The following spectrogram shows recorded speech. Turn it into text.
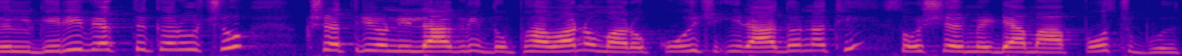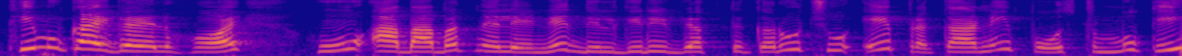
દિલગીરી વ્યક્ત કરું છું. ક્ષત્રિયોની લાગણી દુભાવવાનો મારો કોઈ જ ઈરાદો નથી. સોશિયલ મીડિયામાં આ પોસ્ટ ભૂલથી મુકાઈ ગયેલ હોય. હું આ બાબતને લઈને દિલગીરી વ્યક્ત કરું છું. એ પ્રકારની પોસ્ટ મૂકી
